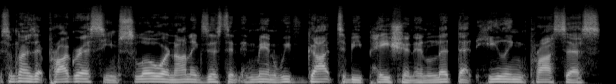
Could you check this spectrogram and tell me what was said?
sometimes that progress seems slow or non existent. And man, we've got to be patient and let that healing process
